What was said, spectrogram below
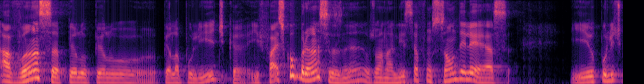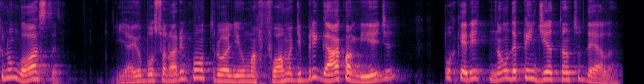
avança pelo, pelo, pela política e faz cobranças. Né? O jornalista, a função dele é essa. E o político não gosta. E aí o Bolsonaro encontrou ali uma forma de brigar com a mídia, porque ele não dependia tanto dela.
